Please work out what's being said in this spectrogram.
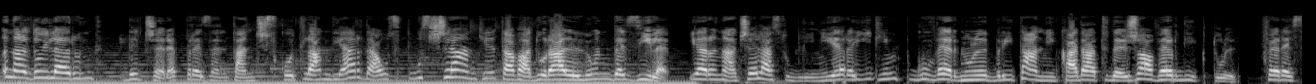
În al doilea rând, de ce reprezentanți Scotland Yard au spus că ancheta va dura luni de zile, iar în acela sublinierei timp guvernul britanic a dat deja verdictul, FRS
